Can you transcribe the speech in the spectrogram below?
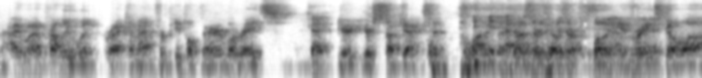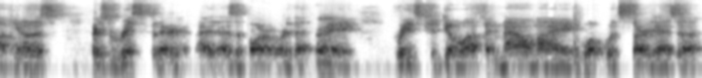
I, I probably wouldn't recommend for people variable rates. Okay. You're you're subject to a lot of Yeah. those are those are floating. Yeah, if rates go up, you know there's there's risk there uh, as a borrower that Right. hey rates could go up and now my what would start as a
